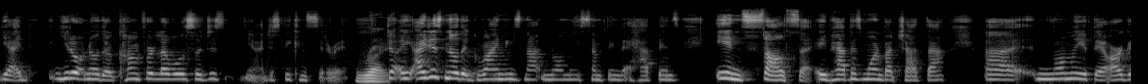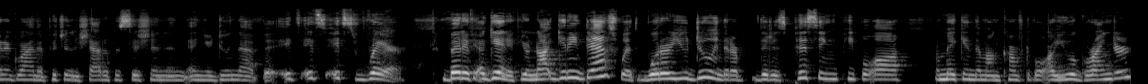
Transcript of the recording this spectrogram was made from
yeah, you don't know their comfort level, so just yeah, just be considerate. Right. Don't- I just know that grinding's not normally something that happens in salsa. It happens more in bachata. Uh, normally, if they are going to grind, they're pitching in the shadow position, and, and you're doing that. But it's it's it's rare. But if again, if you're not getting danced with, what are you doing that are that is pissing people off or making them uncomfortable? Are you a grinder?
